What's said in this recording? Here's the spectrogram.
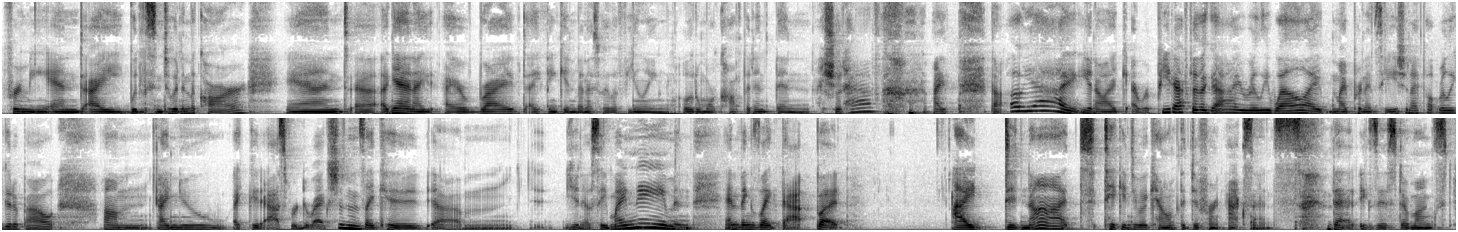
for me. And I would listen to it in the car. And uh, again, I, I arrived, I think, in Venezuela feeling a little more confident than I should have. I thought, oh yeah, I, you know, I, I repeat after the guy really well. I my pronunciation I felt really good about. Um, I knew I could ask for directions. I could um, you know say my name and and things like that. But I did not take into account the different accents that exist amongst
